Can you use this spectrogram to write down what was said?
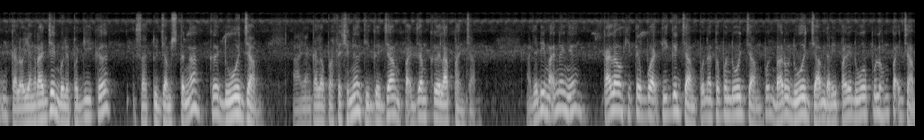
Uh, kalau yang rajin boleh pergi ke 1 jam setengah ke 2 jam. Ha, yang kalau profesional 3 jam, 4 jam ke 8 jam. Ha, jadi maknanya kalau kita buat 3 jam pun ataupun 2 jam pun baru 2 jam daripada 24 jam.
